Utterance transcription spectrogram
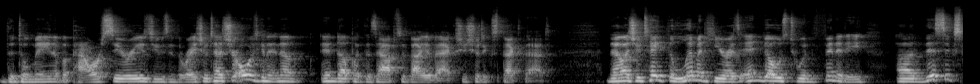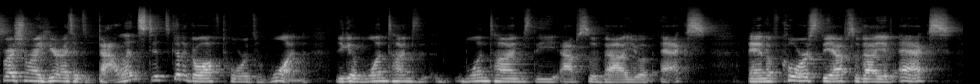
the domain of a power series using the ratio test, you're always going to end up, end up with this absolute value of x. You should expect that. Now, as you take the limit here, as n goes to infinity, uh, this expression right here, as it's balanced, it's going to go off towards 1. You get 1 times, 1 times the absolute value of x. And of course, the absolute value of x,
